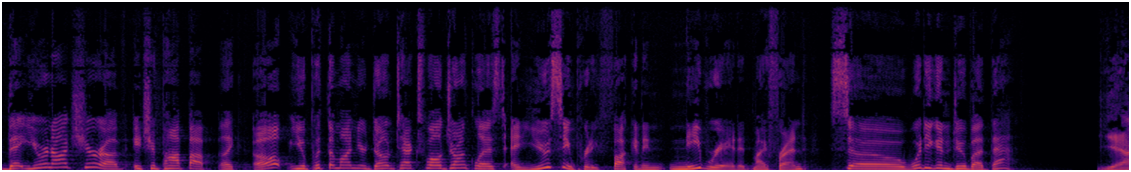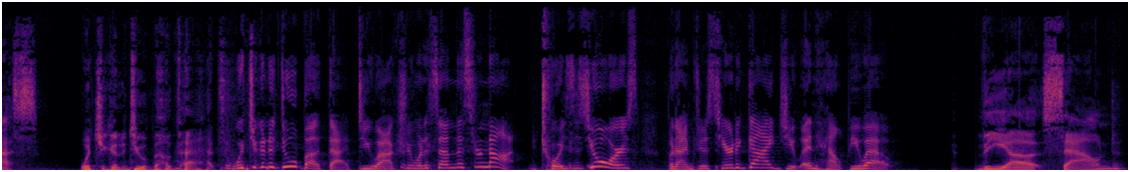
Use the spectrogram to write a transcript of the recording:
that you're not sure of, it should pop up like, oh, you put them on your don't text while drunk list, and you seem pretty fucking inebriated, my friend. So, what are you going to do about that? Yes. What you going to do about that? What you going to do about that? Do you actually want to send this or not? Choice is yours, but I'm just here to guide you and help you out. The uh, sound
